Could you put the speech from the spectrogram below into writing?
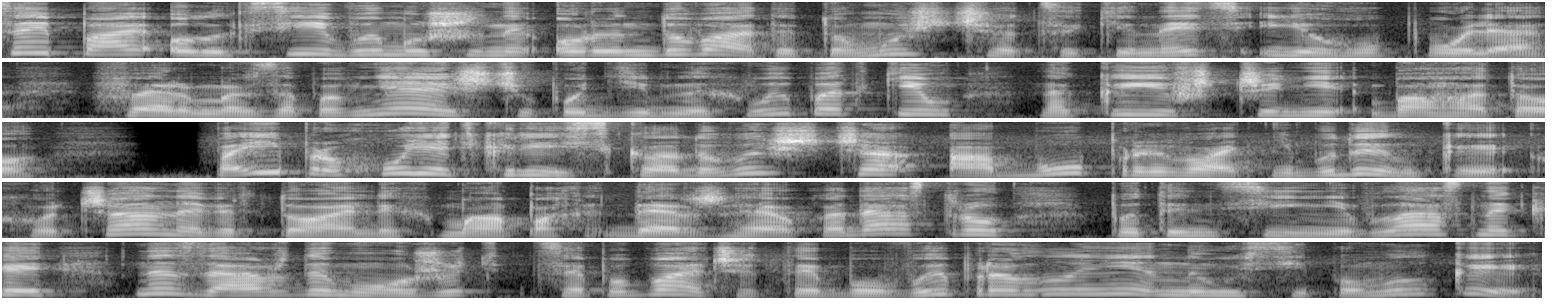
Цей пай Олексій вимушений орендувати, тому що це кінець його поля. Фермер запевняє, що подібних випадків на Київщині багато. Паї проходять крізь складовища або приватні будинки, хоча на віртуальних мапах Держгеокадастру потенційні власники не завжди можуть це побачити, бо виправлені не усі помилки.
